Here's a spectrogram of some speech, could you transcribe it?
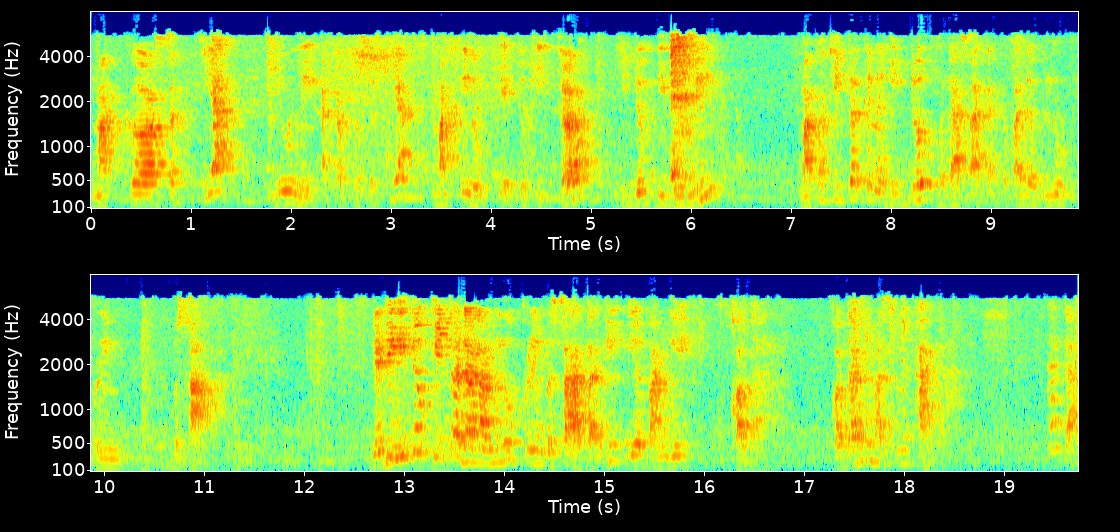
maka setiap unit ataupun setiap makhluk iaitu kita hidup di bumi maka kita kena hidup berdasarkan kepada blueprint besar jadi hidup kita dalam blueprint besar tadi dia panggil qadar qadar ni maksudnya kadar kadar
